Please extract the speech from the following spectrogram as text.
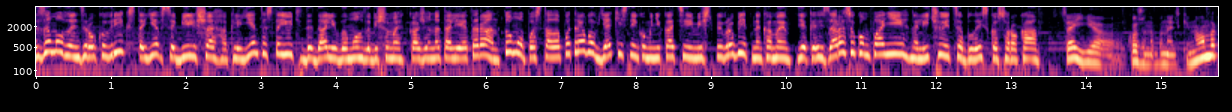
Замовлень з року в рік стає все більше, а клієнти стають дедалі вимогливішими, каже Наталія Таран. Тому постала потреба в якісній комунікації між співробітниками, яких зараз у компанії налічується близько 40. Це є кожен абонентський номер,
